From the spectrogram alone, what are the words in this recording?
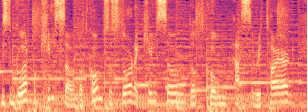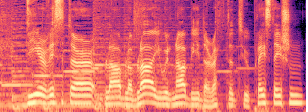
Hvis du går på killzone.com, så står det 'killzone.com has retired'. Dear visitor, blah blah blah, you will now be directed to PlayStation.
